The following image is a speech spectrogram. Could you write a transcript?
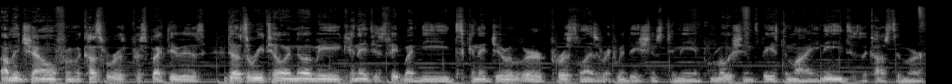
Omnichannel, from a customer perspective, is does the retailer know me? Can they anticipate my needs? Can they deliver personalized recommendations to me and promotions based on my needs as a customer?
